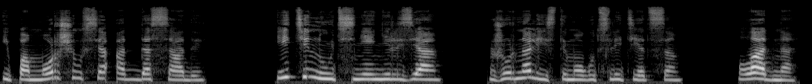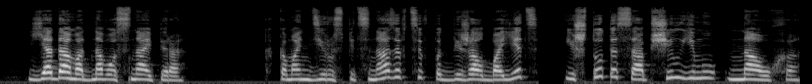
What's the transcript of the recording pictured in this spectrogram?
и поморщился от досады. И тянуть с ней нельзя. Журналисты могут слететься. Ладно, я дам одного снайпера. К командиру спецназовцев подбежал боец и что-то сообщил ему на ухо.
